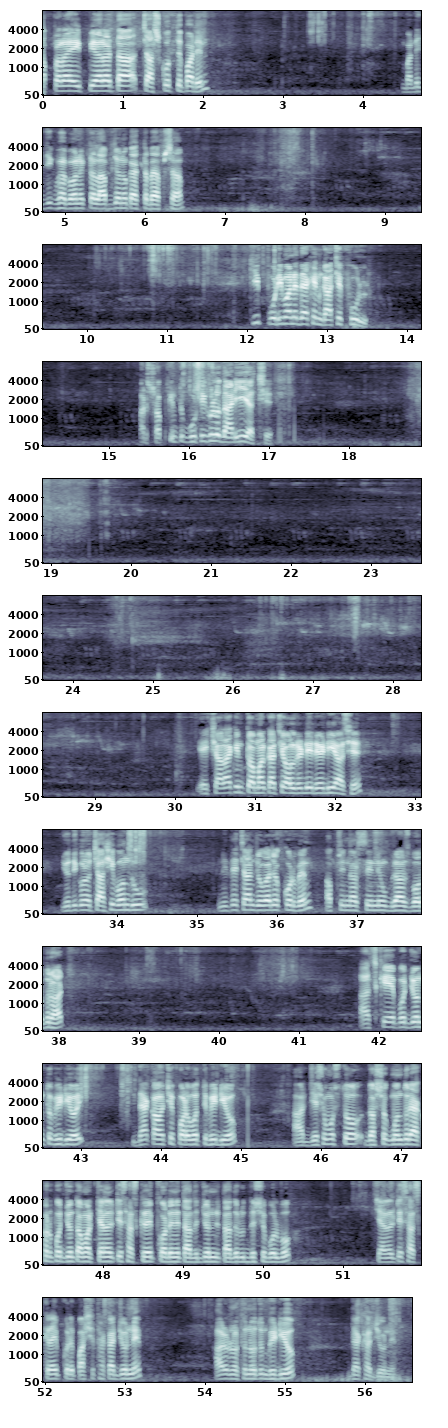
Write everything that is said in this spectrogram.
আপনারা এই পেয়ারাটা চাষ করতে পারেন। বাণিজ্যিকভাবে অনেকটা লাভজনক একটা ব্যবসা। কি পরিমাণে দেখেন গাছে ফুল? আর সব কিন্তু গুটিগুলো দাঁড়িয়ে যাচ্ছে। এই চারা কিন্তু আমার কাছে অলরেডি রেডি আছে। যদি কোনো চাষি বন্ধু নিতে চান, যোগাযোগ করবেন। Afsin nursing new branch, Badarhat. আজকে এ পর্যন্ত ভিডিওই। দেখা হচ্ছে পরবর্তী ভিডিও। আর যে সমস্ত দর্শক বন্ধুরা এখন পর্যন্ত আমার চ্যানেলটি সাবস্ক্রাইব করেনি, তাদের জন্য, তাদের উদ্দেশ্যে বলব, চ্যানেলটি সাবস্ক্রাইব করে পাশে থাকার জন্যে, আরও নতুন নতুন ভিডিও দেখার জন্যে।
